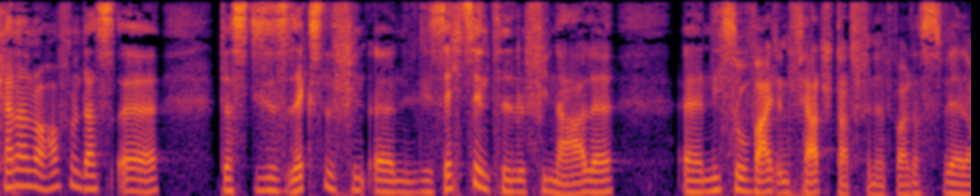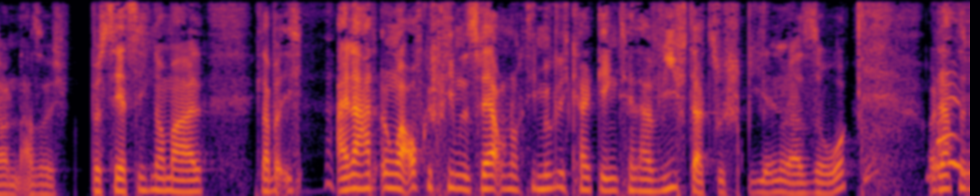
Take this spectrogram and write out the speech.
kann da nur hoffen, dass äh, dass dieses Sechstel, äh, die 16. Finale äh, nicht so weit entfernt stattfindet, weil das wäre dann, also ich wüsste jetzt nicht nochmal, ich glaube, ich, einer hat irgendwo aufgeschrieben, es wäre auch noch die Möglichkeit, gegen Tel Aviv da zu spielen oder so. Und dachte,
